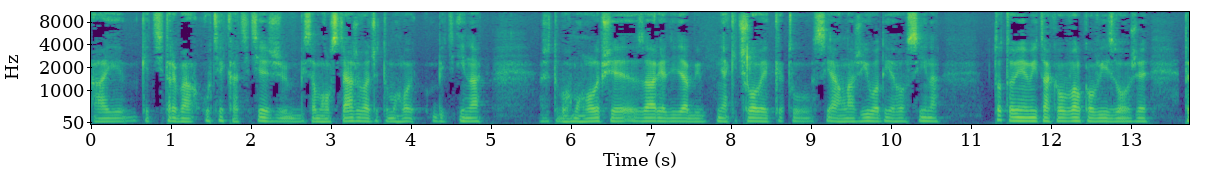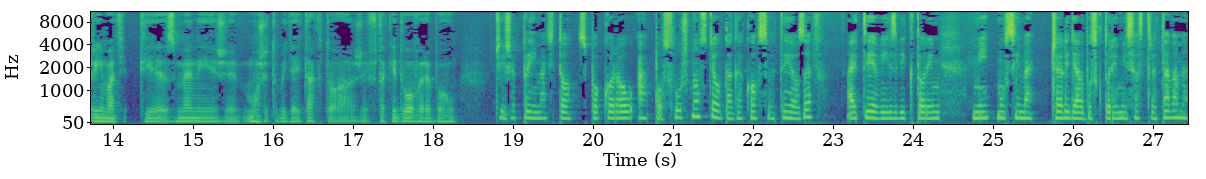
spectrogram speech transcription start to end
aj keď treba utekať, tiež by sa mohol stiažovať, že to mohlo byť inak, že to Boh mohol lepšie zariadiť, aby nejaký človek tu siahol na život jeho syna. Toto je mi takou veľkou výzvou, že príjmať tie zmeny, že môže to byť aj takto a že v takej dôvere Bohu. Čiže príjmať to s pokorou a poslušnosťou, tak ako svätý Jozef? Aj tie výzvy, ktorým my musíme čeliť alebo s ktorými sa stretávame?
